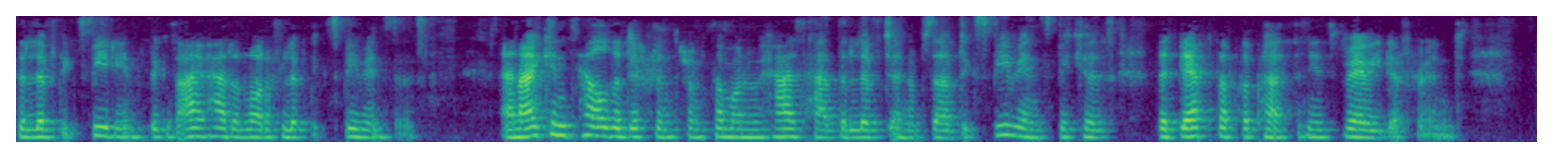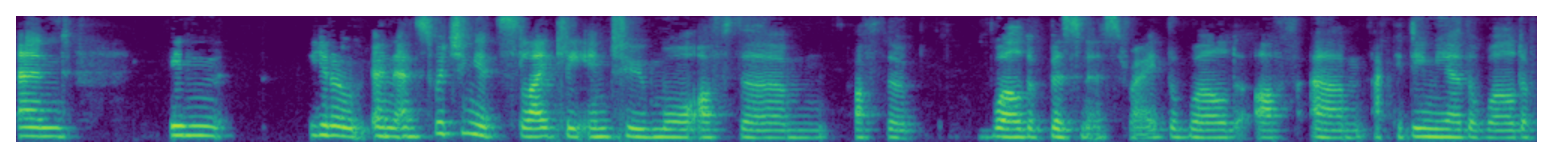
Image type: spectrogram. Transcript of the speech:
the lived experience because I've had a lot of lived experiences. And I can tell the difference from someone who has had the lived and observed experience because the depth of the person is very different. And in, you know, and, and switching it slightly into more of the um, of the world of business, right? The world of um, academia, the world of,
